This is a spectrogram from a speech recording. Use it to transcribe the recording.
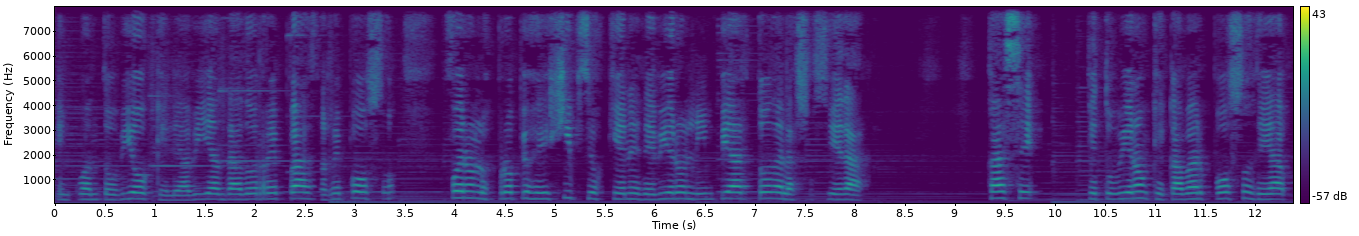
en cuanto vio que le habían dado reposo, fueron los propios egipcios quienes debieron limpiar toda la suciedad. Casi que tuvieron que cavar pozos de agua,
